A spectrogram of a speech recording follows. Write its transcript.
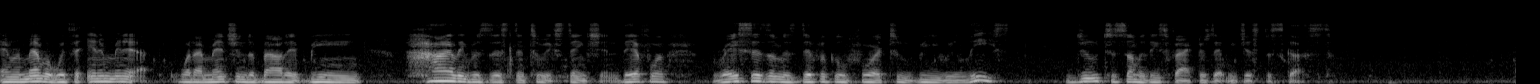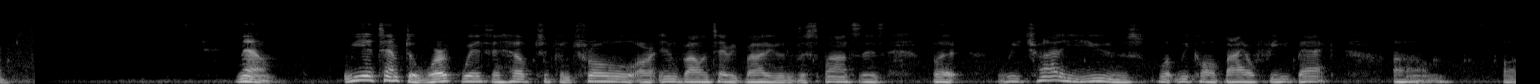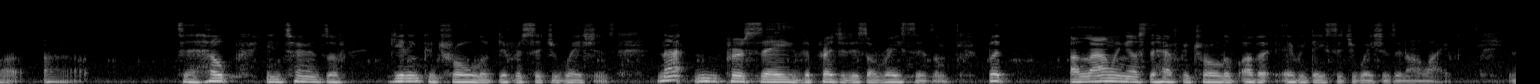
And remember, with the intermittent, what I mentioned about it being highly resistant to extinction. Therefore, racism is difficult for it to be released due to some of these factors that we just discussed. Now, we attempt to work with and help to control our involuntary bodily responses, but we try to use what we call biofeedback um, uh, uh, to help in terms of getting control of different situations. Not per se the prejudice or racism, but allowing us to have control of other everyday situations in our life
